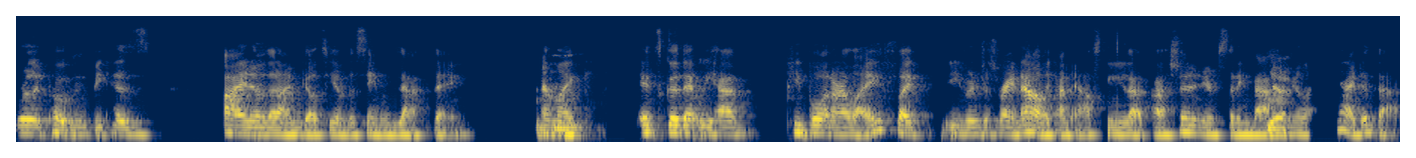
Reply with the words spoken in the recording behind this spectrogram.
really potent because i know that i'm guilty of the same exact thing mm-hmm. and like it's good that we have people in our life like even just right now like i'm asking you that question and you're sitting back yeah. and you're like yeah, I did that.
